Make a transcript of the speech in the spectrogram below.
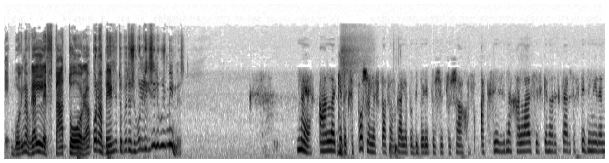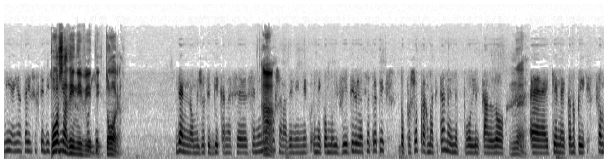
ε, μπορεί να βγάλει λεφτά τώρα από ένα παίχτη το οποίο το συμβόλαιο λύγει σε λίγους μήνες. Ναι, αλλά κοίταξε πόσα λεφτά θα βγάλει από την περίπτωση του Σάχοφ; Αξίζει να χαλάσεις και να ρισκάρεις αυτή την ηρεμία ή αν θέλεις αυτή την Πόσα χημεία; δίνει η Όχι, Βίντι τώρα; Δεν νομίζω ότι μπήκανε σε, σε νούμερα Α. πόσα να δίνει η Νίκο- Νίκο μου η Βίντι. Δηλαδή θα πρέπει το ποσό πραγματικά να είναι πολύ καλό Ναι. ε, και να ικανοποιεί. Θα,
